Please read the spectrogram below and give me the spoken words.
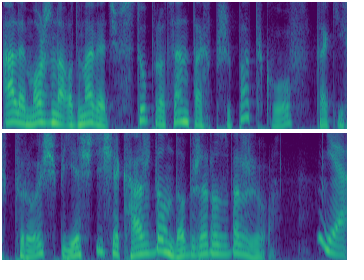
Ale można odmawiać w 100% przypadków takich próśb, jeśli się każdą dobrze rozważyło. Nie.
